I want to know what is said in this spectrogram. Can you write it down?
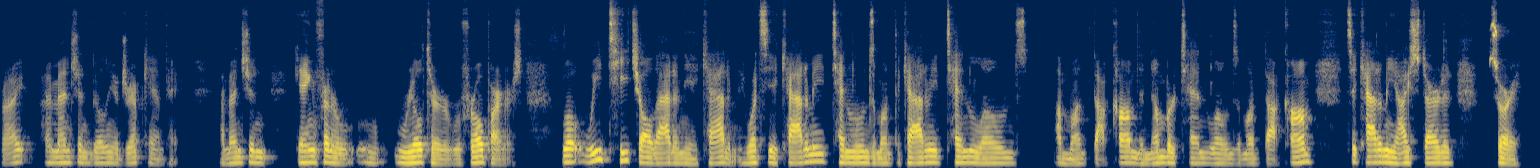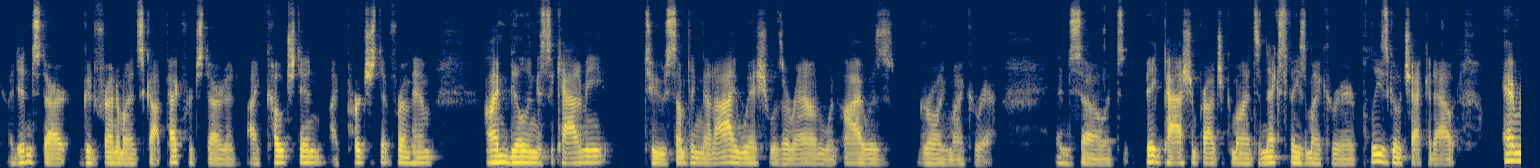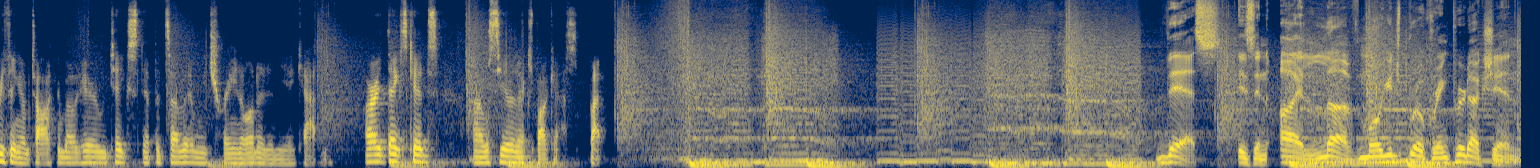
right? I mentioned building a drip campaign. I mentioned getting in front of realtor referral partners. Well, we teach all that in the academy. What's the academy? 10 loans a month academy, 10 loans a month.com, the number 10 loans a month.com. It's academy I started. Sorry, I didn't start. Good friend of mine, Scott Peckford, started. I coached in, I purchased it from him. I'm building this academy to something that I wish was around when I was growing my career. And so it's a big passion project of mine. It's the next phase of my career. Please go check it out. Everything I'm talking about here, we take snippets of it and we train on it in the academy. All right, thanks, kids. I will see you in the next podcast. Bye. This is an I Love Mortgage Brokering production.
